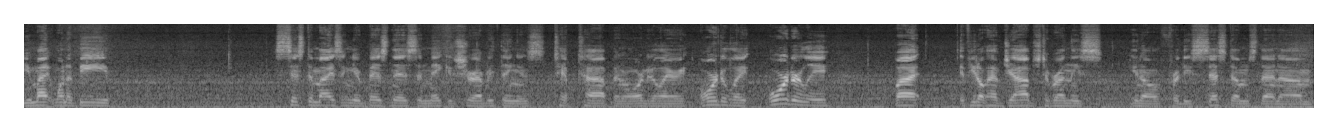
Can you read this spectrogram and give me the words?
you might want to be systemizing your business and making sure everything is tip-top and orderly, orderly, orderly, but if you don't have jobs to run these, you know, for these systems, then um,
